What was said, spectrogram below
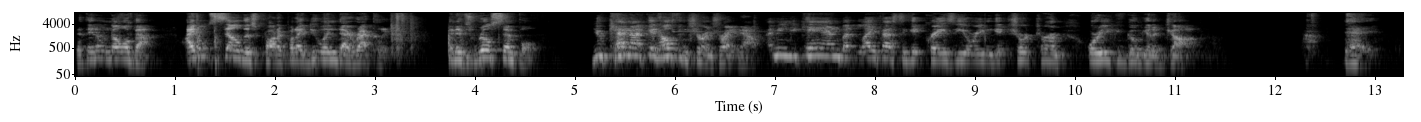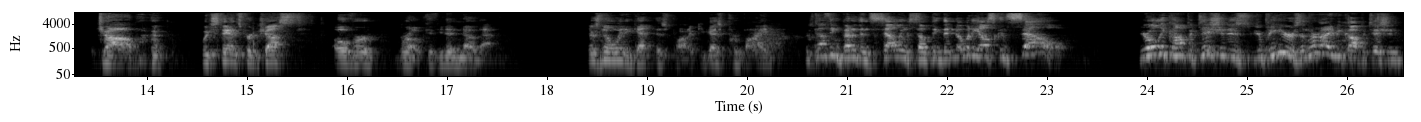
that they don't know about. I don't sell this product, but I do indirectly. And it's real simple. You cannot get health insurance right now. I mean, you can, but life has to get crazy, or you can get short term, or you can go get a job. Yay, a job, which stands for just over broke, if you didn't know that. There's no way to get this product. You guys provide, there's nothing better than selling something that nobody else can sell. Your only competition is your peers, and they're not even competition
